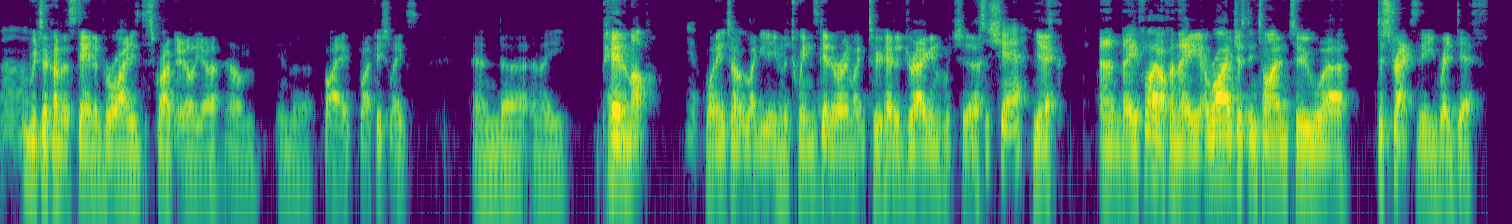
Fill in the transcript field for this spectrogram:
Um, which are kind of the standard varieties described earlier um, in the by by Fishlegs, and uh, and they pair them up. Yeah. One each, uh, like even the twins get their own like two headed dragon, which uh, to share. yeah, and they fly off and they arrive just in time to uh, distract the Red Death,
